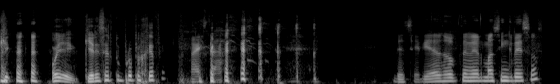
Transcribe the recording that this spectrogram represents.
Oye, ¿quieres ser tu propio jefe? Ahí está. ¿Desearías obtener más ingresos?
